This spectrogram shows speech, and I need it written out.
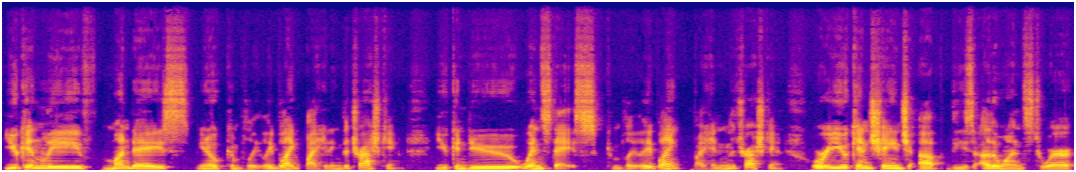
You can leave Mondays, you know, completely blank by hitting the trash can. You can do Wednesdays completely blank by hitting the trash can. Or you can change up these other ones to where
